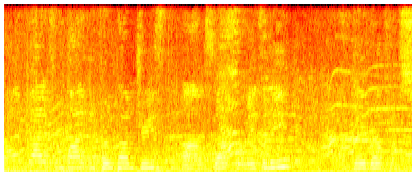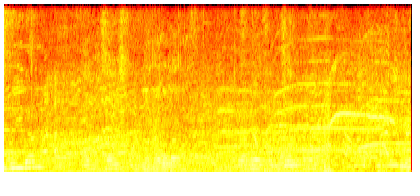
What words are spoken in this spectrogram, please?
Five guys from five different countries. Um, Steph from Italy, Gabriel from Sweden, I'm from the Netherlands, Daniel from Germany.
